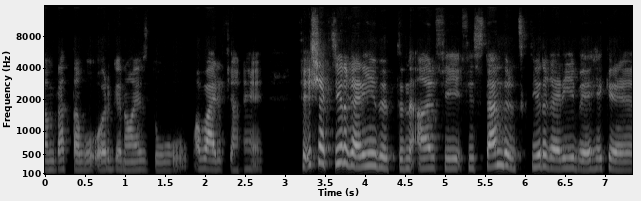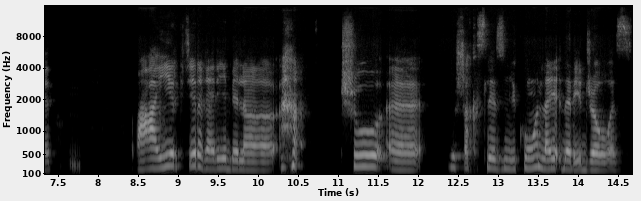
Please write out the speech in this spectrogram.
مرتّب وorganized وما بعرف يعني في أشيا كتير غريبة بتنقال، في في standards كتير غريبة هيك معايير كتير غريبة ل شو آآ شو الشخص لازم يكون ليقدر يتجوّز.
